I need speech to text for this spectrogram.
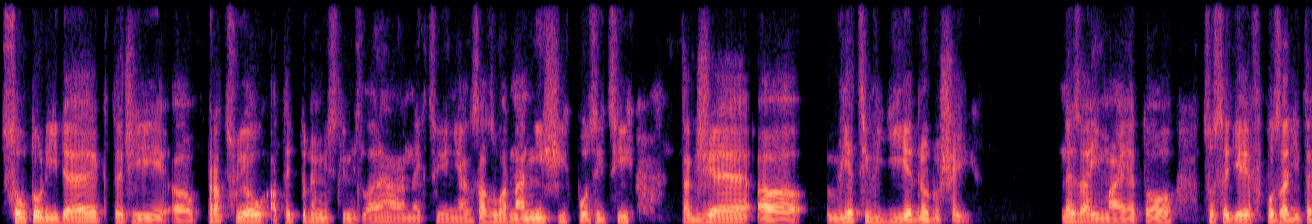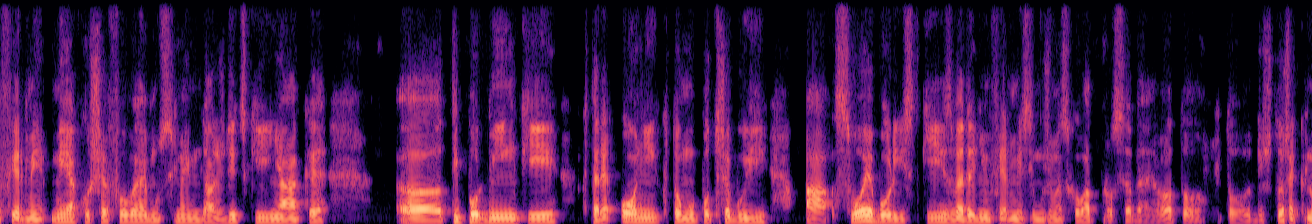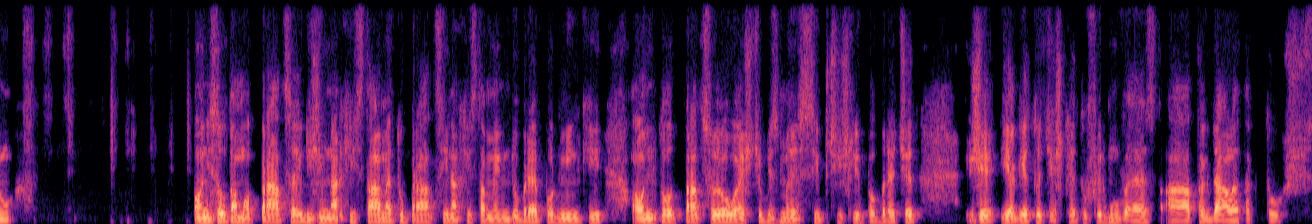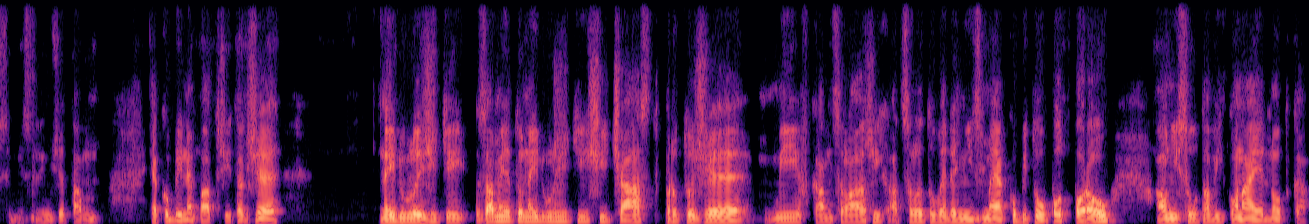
jsou to lidé, kteří uh, pracují, a teď to nemyslím zle a nechci je nějak zazovat na nižších pozicích, takže uh, věci vidí jednodušeji nezajímá je to, co se děje v pozadí té firmy. My jako šéfové musíme jim dát vždycky nějaké uh, ty podmínky, které oni k tomu potřebují a svoje bolístky s vedením firmy si můžeme schovat pro sebe. Jo? To, to, když to řeknu Oni jsou tam od práce, když jim nachystáme tu práci, nachystáme jim dobré podmínky a oni to odpracují a ještě bychom si přišli pobrečet, že jak je to těžké tu firmu vést a tak dále, tak to už si myslím, že tam jakoby nepatří. Takže nejdůležitější, za mě je to nejdůležitější část, protože my v kancelářích a celé to vedení jsme jakoby tou podporou a oni jsou ta výkonná jednotka.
